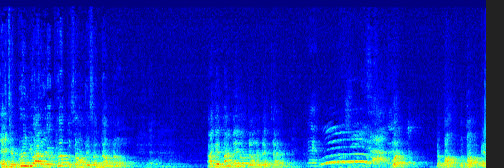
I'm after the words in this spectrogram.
And to bring you out of your comfort zone is a no-no. I get my nails done at that time. What? The ball, the ball get,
